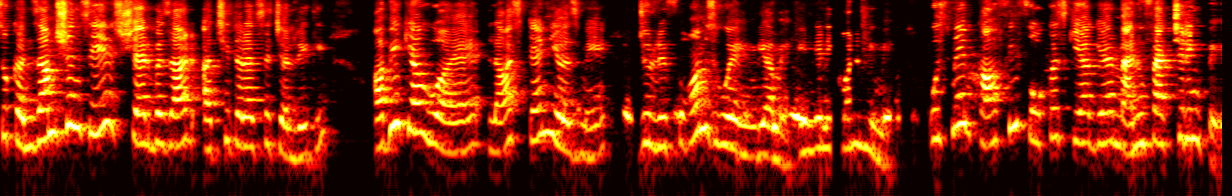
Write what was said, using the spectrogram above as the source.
सो कंजम्पशन से शेयर बाज़ार अच्छी तरह से चल रही थी। अभी क्या हुआ है लास्ट टेन इयर्स में जो रिफॉर्म्स हुए इंडिया में इंडियन इकोनॉमी में, उसमें काफ़ी फोकस किया गया है मैन्युफैक्चरिंग पे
